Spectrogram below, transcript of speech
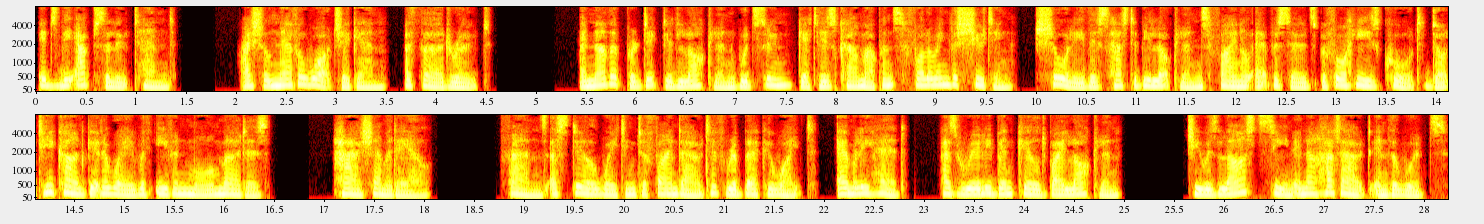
it's the absolute end. I shall never watch again, a third wrote. Another predicted Lachlan would soon get his comeuppance following the shooting, surely this has to be Lachlan's final episodes before he's caught. He can't get away with even more murders. Hash Emmerdale. Fans are still waiting to find out if Rebecca White, Emily Head, has really been killed by Lachlan. She was last seen in a hut out in the woods,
